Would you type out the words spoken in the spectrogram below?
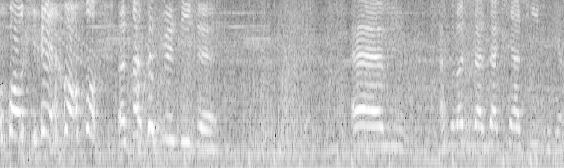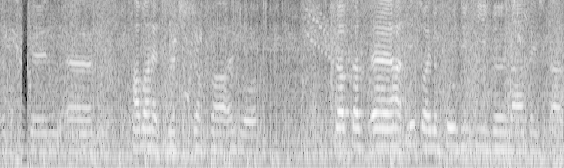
Okay, oh, was ist das denn für ein Titel? Ähm, also Leute sind sehr kreativ mit ihren Titeln. Äh, Hammerhead Bridge Jumper, also ich glaube, das äh, hat nicht so eine positive Nachricht an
